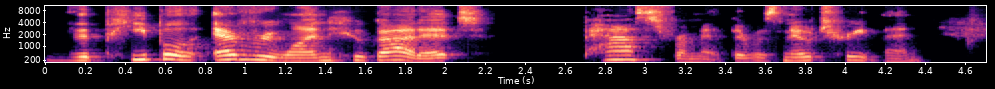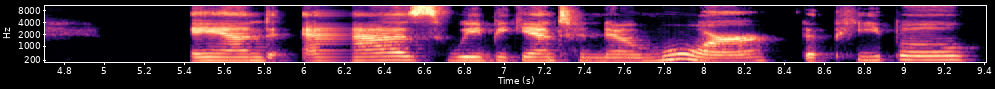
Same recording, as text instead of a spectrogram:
The people, everyone who got it, passed from it. There was no treatment. And as we began to know more, the people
